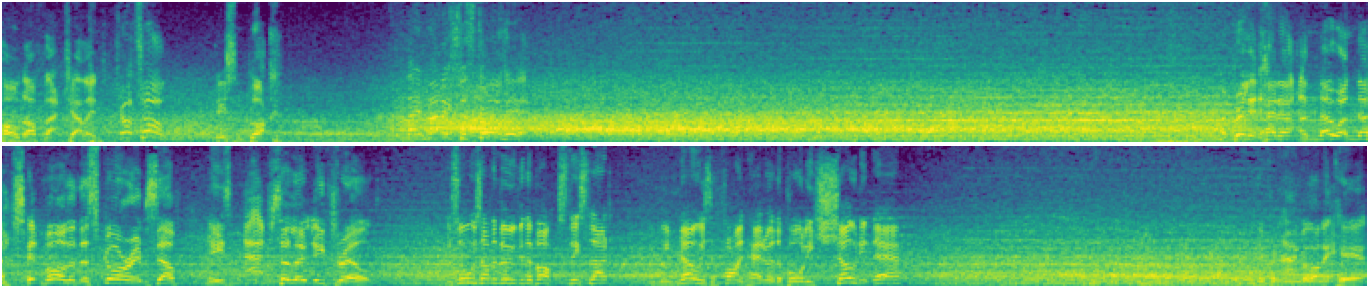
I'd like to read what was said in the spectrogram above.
Hold off that challenge. Jotong! Decent block. They managed to score here. A brilliant header, and no one knows it more than the scorer himself. He's absolutely thrilled. He's always on the move in the box, this lad. And we know he's a fine header of the ball. He showed it there. Different angle on it here.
